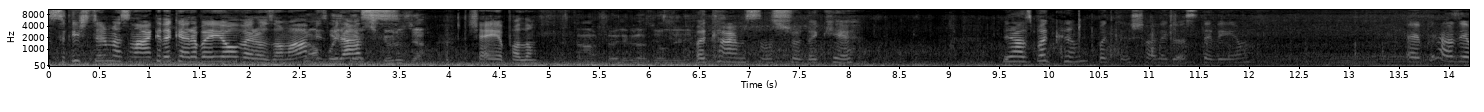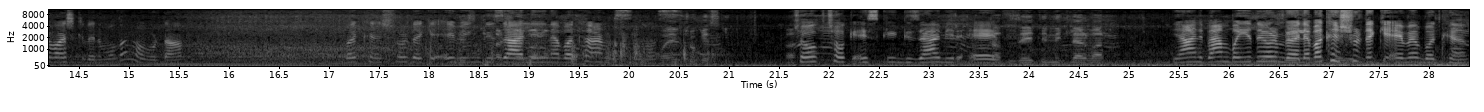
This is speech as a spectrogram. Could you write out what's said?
sıkıştırmasın. Arkadaki arabaya yol ver o zaman. Biz Rampa yukarı biraz çıkıyoruz ya. şey yapalım. Tamam şöyle biraz yol vereyim. Bakar mısınız şuradaki? Biraz bakın. Bakın şöyle göstereyim. Evet biraz yavaş gidelim olur mu buradan? Bakın şuradaki evin Eski taşlar güzelliğine var. bakar mısınız? O ev çok eski. Çok çok eski güzel bir ev. Zeytinlikler var. Yani ben bayılıyorum böyle. Bakın şuradaki eve bakın.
